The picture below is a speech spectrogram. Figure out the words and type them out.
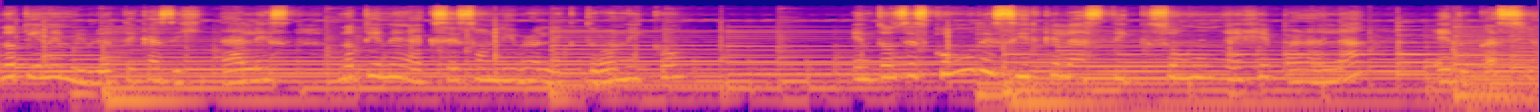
no tienen bibliotecas digitales, no tienen acceso a un libro electrónico. Entonces, ¿cómo decir que las TIC son un eje para la educación?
